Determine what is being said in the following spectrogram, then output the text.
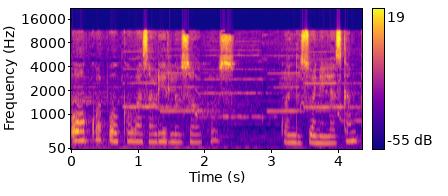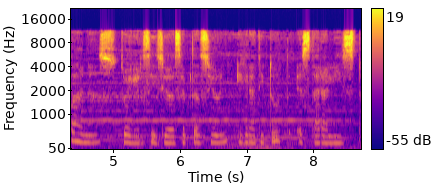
Poco a poco vas a abrir los ojos. Cuando suenen las campanas, tu ejercicio de aceptación y gratitud estará listo.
